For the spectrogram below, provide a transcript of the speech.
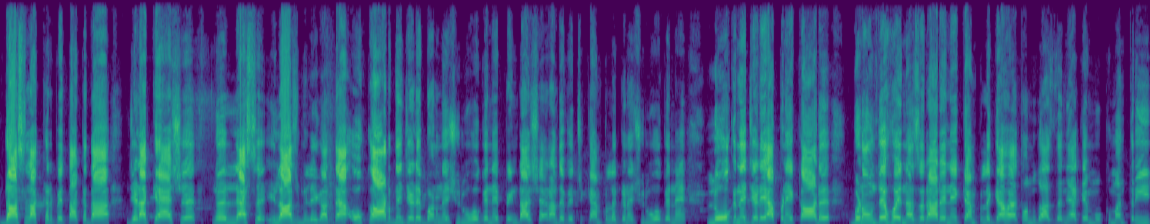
10 ਲੱਖ ਰੁਪਏ ਤੱਕ ਦਾ ਜਿਹੜਾ ਕੈਸ਼ ਲੈਸ ਇਲਾਜ ਇਲਾਜ ਮਿਲੇਗਾ। ਤਾਂ ਉਹ ਕਾਰਡ ਨੇ ਜਿਹੜੇ ਬਣਨੇ ਸ਼ੁਰੂ ਹੋ ਗਏ ਨੇ, ਪਿੰਡਾਂ, ਸ਼ਹਿਰਾਂ ਦੇ ਵਿੱਚ ਕੈਂਪ ਲੱਗਣੇ ਸ਼ੁਰੂ ਹੋ ਗਏ ਨੇ। ਲੋਕ ਨੇ ਜਿਹੜੇ ਆਪਣੇ ਕਾਰਡ ਬਣਾਉਂਦੇ ਹੋਏ ਨਜ਼ਰ ਆ ਰਹੇ ਨੇ, ਕੈਂਪ ਲੱਗਿਆ ਹੋਇਆ। ਤੁਹਾਨੂੰ ਦੱਸ ਦਿੰਦੇ ਆ ਕਿ ਮੁੱਖ ਮੰਤਰੀ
